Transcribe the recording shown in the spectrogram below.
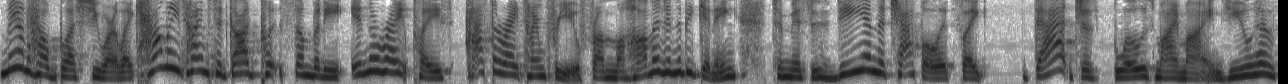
man, how blessed you are. Like, how many times did God put somebody in the right place at the right time for you? From Muhammad in the beginning to Mrs. D in the chapel. It's like, that just blows my mind. You have,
